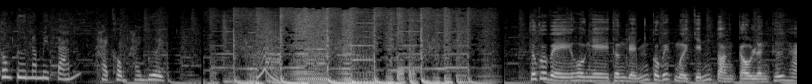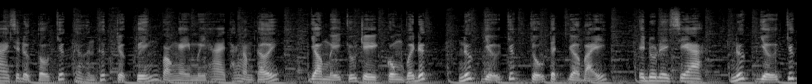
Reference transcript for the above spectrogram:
thông tư 58 2020. Thưa quý vị, hội nghị thượng đỉnh COVID-19 toàn cầu lần thứ hai sẽ được tổ chức theo hình thức trực tuyến vào ngày 12 tháng 5 tới, do Mỹ chủ trì cùng với Đức, nước giữ chức chủ tịch G7, Indonesia, nước giữ chức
